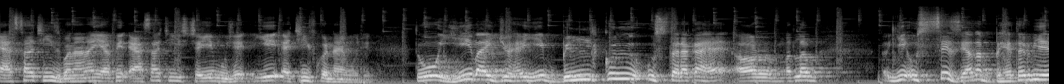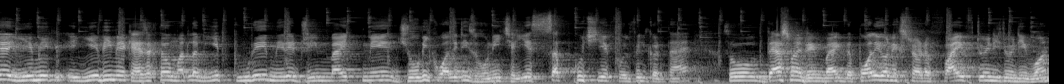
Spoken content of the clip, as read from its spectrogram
ऐसा चीज़ बनाना है या फिर ऐसा चीज़ चाहिए मुझे, ये अचीव करना है मुझे। तो ये बाइक जो है, ये बिल्कुल उस तरह का है और मतलब ये उससे ज़्यादा बेहतर भी है, ये मैं, ये भी मैं कह सकता हूँ मतलब ये पूरे मेरे ड्रीम बाइक में जो भी क्वालिटीज़ होनी चाहिए, सब कुछ ये फुलफ़िल करता है। So that's my dream bike the Polygon extra five twenty twenty one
